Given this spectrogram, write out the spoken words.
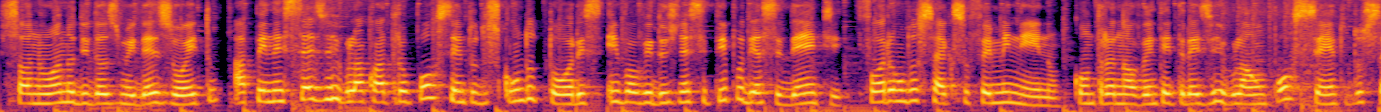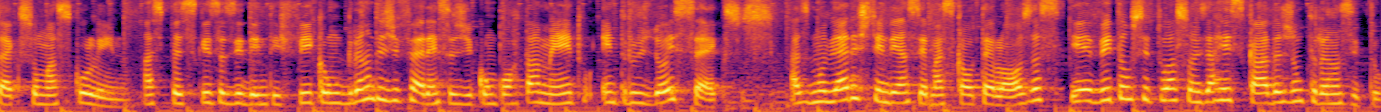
Só no ano de 2018, apenas 6,4% dos condutores envolvidos nesse tipo de acidente foram do sexo feminino, contra 93,1% do sexo masculino. As pesquisas identificam grandes diferenças de comportamento entre os dois sexos. As mulheres tendem a ser mais cautelosas e evitam situações arriscadas no trânsito.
